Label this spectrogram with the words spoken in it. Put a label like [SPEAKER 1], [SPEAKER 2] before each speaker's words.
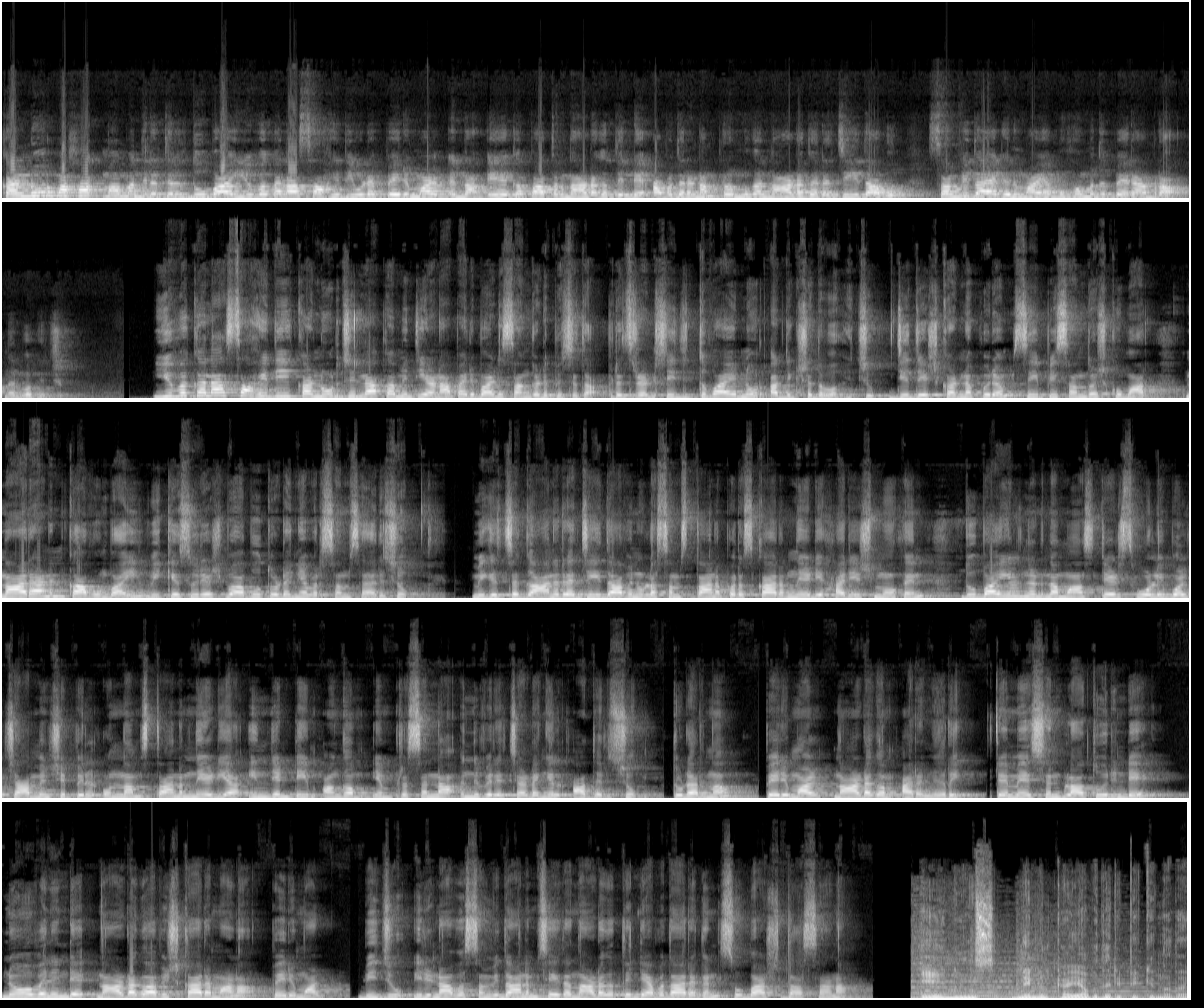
[SPEAKER 1] കണ്ണൂർ മഹാത്മാ മന്ദിരത്തിൽ ദുബായ് യുവകലാ സാഹിതിയുടെ പെരുമാൾ എന്ന ഏകപാത്ര നാടകത്തിന്റെ അവതരണം പ്രമുഖ നാടക രചയിതാവും സംവിധായകനുമായ മുഹമ്മദ് പേരാമ്പ്ര നിർവഹിച്ചു. യുവകലാ സാഹിതി കണ്ണൂർ ജില്ലാ കമ്മിറ്റിയാണ് പരിപാടി സംഘടിപ്പിച്ചത്. പ്രസിഡന്റ് ഷിജിത്ത് വായന്നൂർ അധ്യക്ഷത വഹിച്ചു. Jithesh Kannapuram C P Santhosh Kumar Narayanan Kavumbayi V K Suresh Babu തുടങ്ങിയവർ സംസാരിച്ചു. മികച്ച ഗാനരചയിതാവിനുള്ള സംസ്ഥാന പുരസ്കാരം നേടിയ ഹരീഷ് മോഹൻ ദുബായിൽ നടന്ന മാസ്റ്റേഴ്സ് വോളിബോൾ ചാമ്പ്യൻഷിപ്പിൽ ഒന്നാം സ്ഥാനം നേടിയ ഇന്ത്യൻ ടീം അംഗം എം പ്രസന്ന എന്നിവരെ ചടങ്ങിൽ ആദരിച്ചു. തുടർന്ന് പെരുമാൾ നാടകം അരങ്ങേറി. രമേശൻ ബ്ലാത്തൂരിന്റെ നോവലിന്റെ നാടകാവിഷ്കാരമാണ് പെരുമാൾ. ബിജു ഇരിണാവ് സംവിധാനം ചെയ്ത നാടകത്തിന്റെ അവതാരകൻ സുഭാഷ് ദാസാണ്.
[SPEAKER 2] ഈ ന്യൂസ് നിങ്ങൾക്കായി അവതരിപ്പിക്കുന്നത്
